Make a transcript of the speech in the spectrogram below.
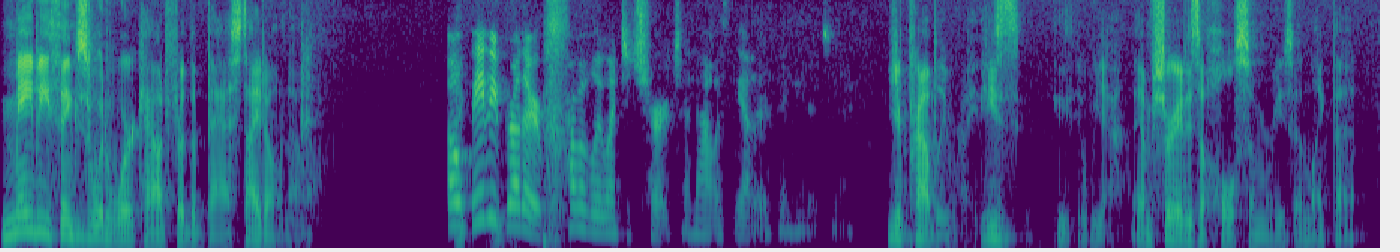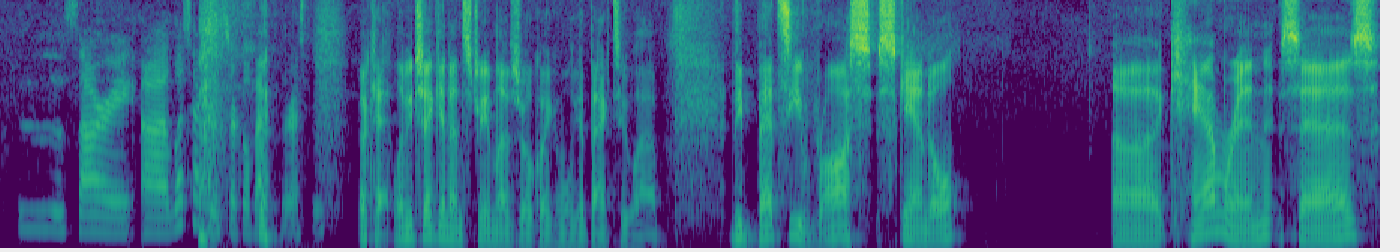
maybe things would work out for the best. I don't know. oh, baby brother probably went to church, and that was the other thing he did today. You're probably right. He's he- yeah. I'm sure it is a wholesome reason like that. Sorry. Uh, let's actually circle back to the rest of this. Okay, let me check in on Streamlabs real quick, and we'll get back to uh, the Betsy Ross scandal. Uh, Cameron says,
